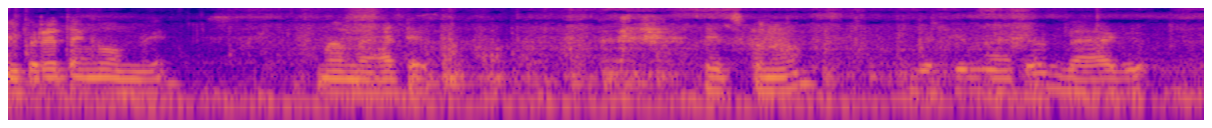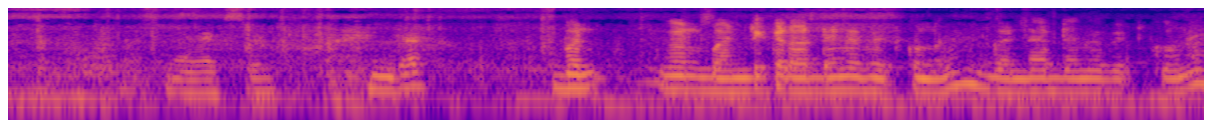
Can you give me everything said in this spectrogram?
విపరీతంగా ఉంది. మా మ్యాట్ తెచ్చుకున్నాం. గట్టి మ్యాట్ బ్యాగ్ స్నాక్స్. ఇంకా బం నేను బండి ఇక్కడ అడ్డంగా పెట్టుకున్నాం. బండి అడ్డంగా పెట్టుకొని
